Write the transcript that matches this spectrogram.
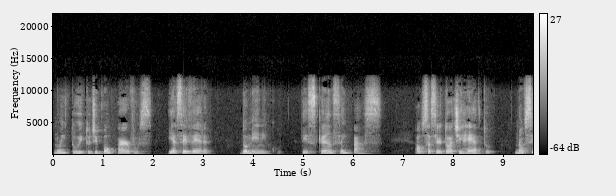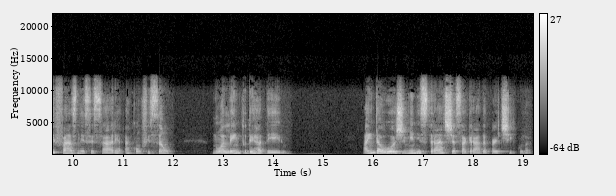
no intuito de poupar-vos, e assevera: Domênico, descansa em paz. Ao sacerdote reto não se faz necessária a confissão. No alento derradeiro, ainda hoje ministraste a sagrada partícula.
